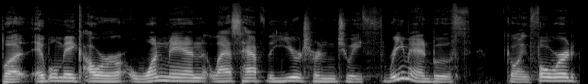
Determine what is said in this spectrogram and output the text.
but it will make our one man last half of the year turn into a three man booth going forward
